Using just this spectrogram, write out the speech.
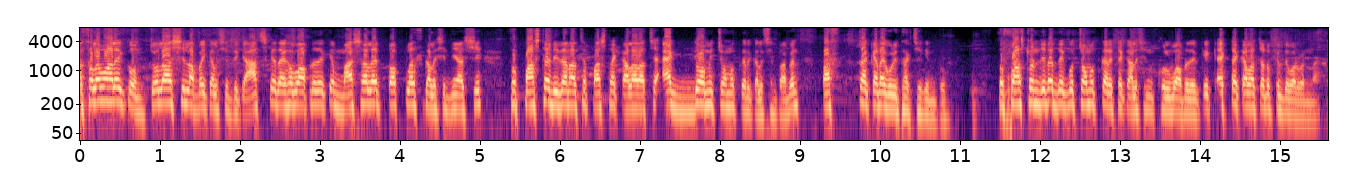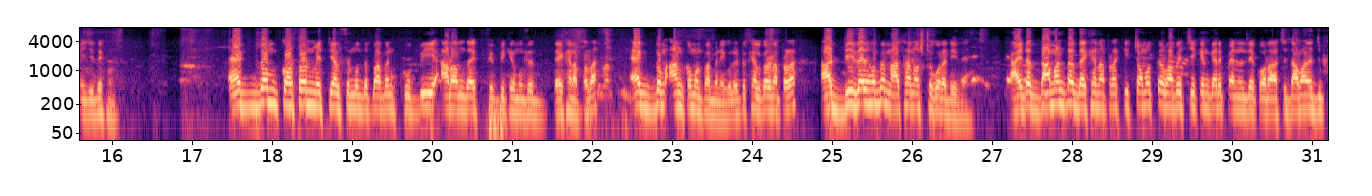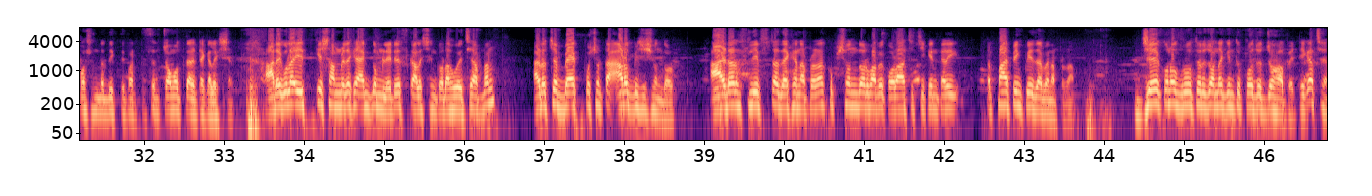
আসসালামু আলাইকুম, চলে আসছি লাপাই কালেকশন থেকে। আজকে দেখাবো আপনাদেরকে মাসালের টপ ক্লাস কালেকশন নিয়ে আসছি। তো পাঁচটা ডিজাইন আছে, পাঁচটা কালার আছে, একদমই চমৎকার কালেকশন পাবেন। পাঁচটা ক্যাটাগরি থাকছে কিন্তু। তো ফার্স্ট ওয়ান যেটা দেখব, চমৎকার একটা কালেকশন খুলবো আপনাদেরকে। একটা কালার চারও ফেলতে পারবেন না। এই যে দেখুন। একদম কটন মেটেরিয়ালস এর মধ্যে পাবেন, খুবই আরামদায়ক ফেব্রিকের মধ্যে দেখেন আপনারা। একদম আনকমন পাবেন এগুলো। একটু খেয়াল করেন আপনারা। আর ডিজাইন হবে মাথা নষ্ট করা ডিজাইন আর এটার দামানটা দেখেন আপনারা কি চমৎকার ভাবে চিকেন কারি প্যানেল দিয়ে করা আছে। দামানের যে পশনটা দেখতে পারতেছেন, চমৎকার একটা কালেকশন আর এগুলা ঈদকে সামনে রেখে একদম লেটেস্ট কালেকশন করা হয়েছে আপনার। আর হচ্ছে ব্যাক পোশনটা আরও বেশি সুন্দর। আর এটার স্লিপসটা দেখেন আপনারা, খুব সুন্দর ভাবে করা আছে চিকেন কারি পাইপিং পেয়ে যাবেন আপনারা। যে কোনো গ্রোথের জন্য কিন্তু প্রযোজ্য হবে, ঠিক আছে?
